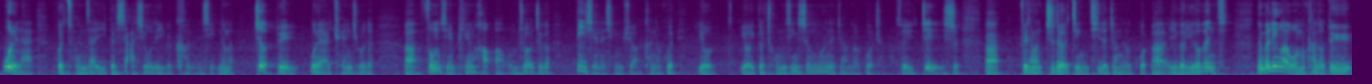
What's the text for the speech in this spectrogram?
未来会存在一个下修的一个可能性。那么这对未来全球的啊风险偏好啊，我们说这个避险的情绪啊，可能会有有一个重新升温的这样的过程。所以这也是啊。非常值得警惕的这样一个过呃一个一个问题。那么另外我们看到对于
